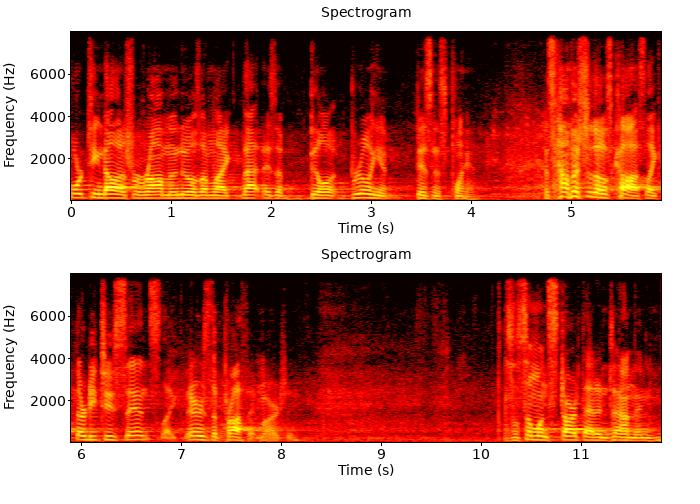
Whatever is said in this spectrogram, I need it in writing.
$14 for ramen noodles. I'm like, that is a brilliant business plan. Because how much do those cost? Like 32 cents? Like there's the profit margin. So someone start that in town and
